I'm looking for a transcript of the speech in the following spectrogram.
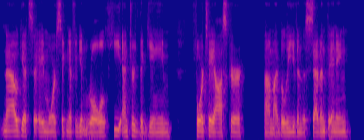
now gets a more significant role. He entered the game for Teoscar, um, I believe, in the seventh inning,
